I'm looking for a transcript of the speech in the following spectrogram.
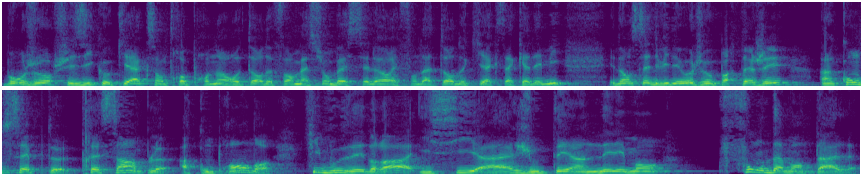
Bonjour, je suis Zico Kiax, entrepreneur, auteur de formation best-seller et fondateur de Kiax Academy. Et dans cette vidéo, je vais vous partager un concept très simple à comprendre qui vous aidera ici à ajouter un élément fondamental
